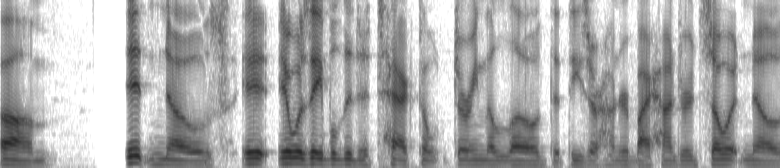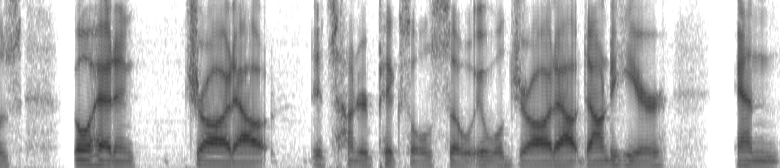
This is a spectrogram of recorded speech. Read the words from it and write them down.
um, it knows, it, it was able to detect during the load that these are 100 by 100, so it knows, go ahead and draw it out. It's 100 pixels, so it will draw it out down to here, and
